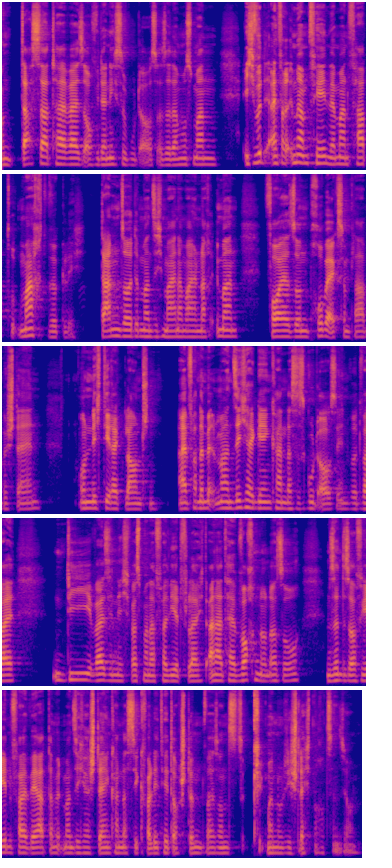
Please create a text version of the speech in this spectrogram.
und das sah teilweise auch wieder nicht so gut aus. Also da muss man, ich würde einfach immer empfehlen, wenn man Farbdruck macht, wirklich, dann sollte man sich meiner Meinung nach immer vorher so ein Probeexemplar bestellen und nicht direkt launchen. Einfach damit man sicher gehen kann, dass es gut aussehen wird, weil die, weiß ich nicht, was man da verliert, vielleicht anderthalb Wochen oder so, sind es auf jeden Fall wert, damit man sicherstellen kann, dass die Qualität auch stimmt, weil sonst kriegt man nur die schlechten Rezensionen.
